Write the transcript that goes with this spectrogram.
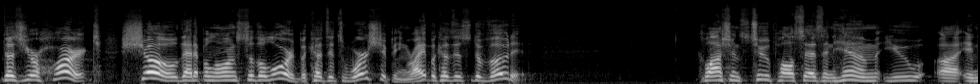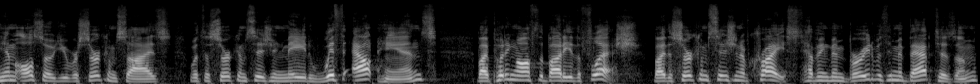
Does your heart show that it belongs to the Lord because it's worshiping, right? Because it's devoted. Colossians 2, Paul says, In him, you, uh, in him also you were circumcised with the circumcision made without hands by putting off the body of the flesh, by the circumcision of Christ, having been buried with him in baptism,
